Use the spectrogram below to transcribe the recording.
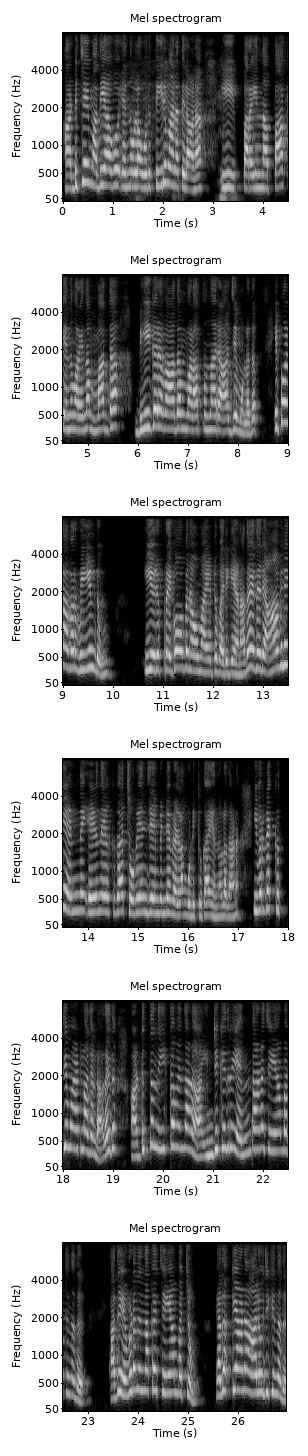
അടിച്ചേ മതിയാകൂ എന്നുള്ള ഒരു തീരുമാനത്തിലാണ് ഈ പറയുന്ന പാക് എന്ന് പറയുന്ന മത ഭീകരവാദം വളർത്തുന്ന രാജ്യമുള്ളത്. ഇപ്പോൾ അവർ വീണ്ടും ഈ ഒരു പ്രകോപനവുമായിട്ട് വരികയാണ്. അതായത് രാവിലെ എണ്ണ എഴുന്നേൽക്കുക ചൊറിയൻ ചേമ്പിന്റെ വെള്ളം കുടിക്കുക എന്നുള്ളതാണ് ഇവരുടെ കൃത്യമായിട്ടുള്ള അജണ്ട അതായത് അടുത്ത നീക്കം എന്താണ്? ഇന്ത്യക്കെതിരെ എന്താണ് ചെയ്യാൻ പറ്റുന്നത്? അത് എവിടെ നിന്നൊക്കെ ചെയ്യാൻ പറ്റും? അതൊക്കെയാണ് ആലോചിക്കുന്നത്.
